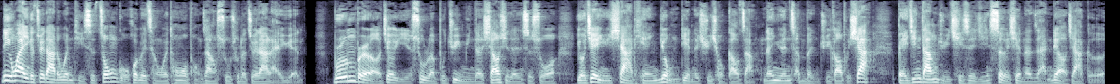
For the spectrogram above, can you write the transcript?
另外一个最大的问题是中国会不会成为通货膨胀输出的最大来源？Bloomberg 就引述了不具名的消息人士说，有鉴于夏天用电的需求高涨，能源成本居高不下，北京当局其实已经设限了燃料价格。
